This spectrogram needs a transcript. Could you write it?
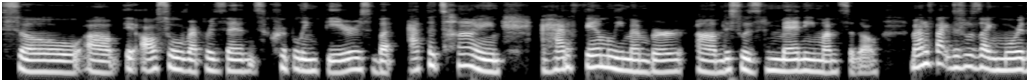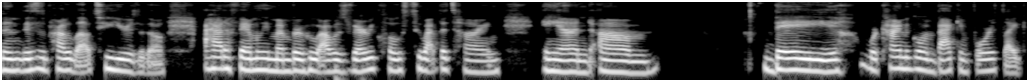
So uh, it also represents crippling fears. But at the time, I had a family member. Um, this was many months ago. Matter of fact, this was like more than this is probably about two years ago. I had a family member who I was very close to at the time, and um, they were kind of going back and forth. Like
